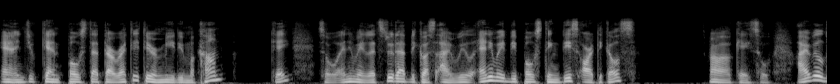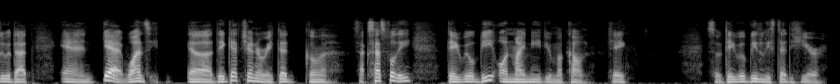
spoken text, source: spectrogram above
And you can post that directly to your medium account okay? So anyway let's do that because i will anyway be posting these articles. Okay so i will do that. And yeah once it, uh, they get generated uh, successfully they will be on my medium account okay? So they will be listed here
